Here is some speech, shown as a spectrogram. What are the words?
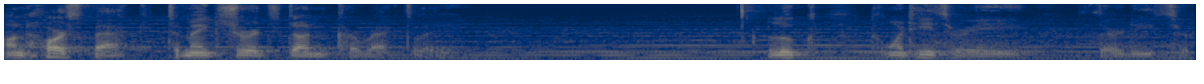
on horseback to make sure it's done correctly. Luke 23 33.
